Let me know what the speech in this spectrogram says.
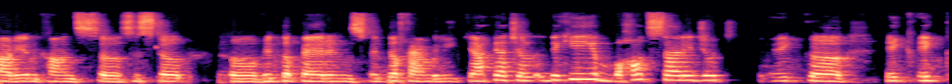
Aryan Khan sister with the parents with the family क्या क्या चल देखिए ये बहुत सारे जो एक uh, एक एक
